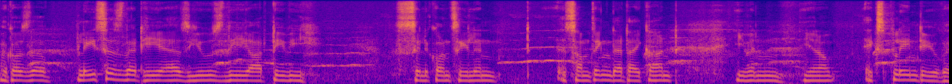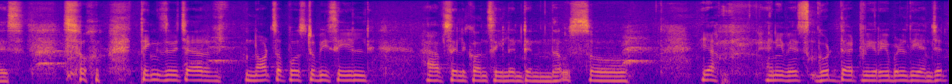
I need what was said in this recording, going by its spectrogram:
Because the places that he has used the rtv silicon sealant is something that i can't even you know explain to you guys. So things which are not supposed to be sealed have silicon sealant in those. So yeah. Anyways good that we rebuilt the engine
